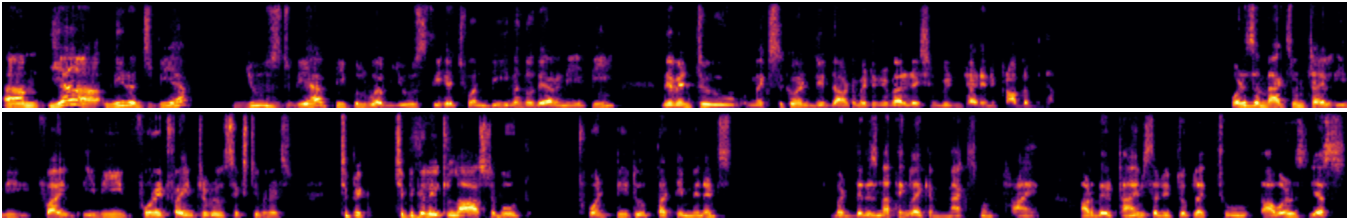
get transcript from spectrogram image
Um, yeah, Neeraj, we have used, we have people who have used the H1B, even though they are an AP. They went to Mexico and did the automatic revalidation. We didn't have any problem with them. What is the maximum time EB5, EB485 interview? 60 minutes? Typic, typically, it lasts about 20 to 30 minutes, but there is nothing like a maximum time. Are there times that it took like two hours? Yes,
